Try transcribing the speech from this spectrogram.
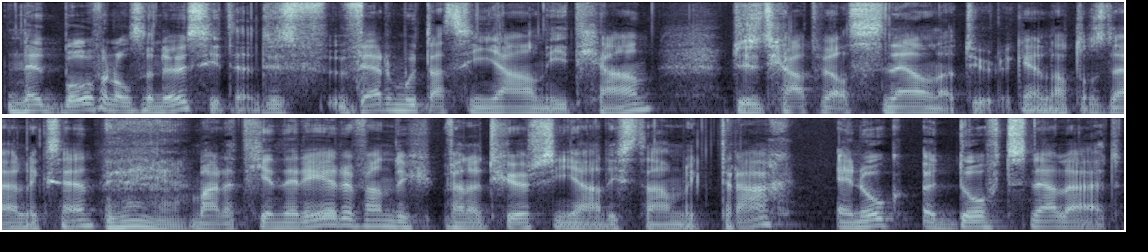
net boven onze neus zitten. Dus ver moet dat signaal niet gaan. Dus het gaat wel snel natuurlijk, hè, laat ons duidelijk zijn. Ja, ja. Maar het genereren van, de, van het geursignaal is tamelijk traag. En ook het dooft snel uit.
